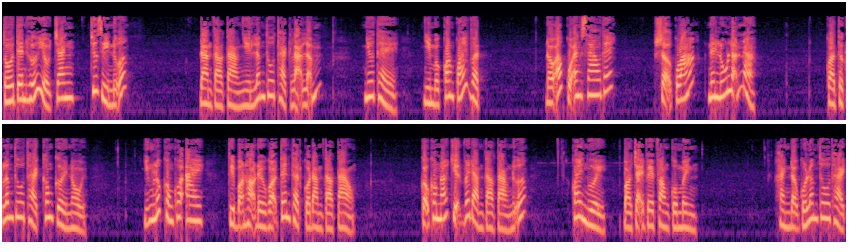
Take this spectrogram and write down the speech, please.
tôi tên hứa hiểu tranh chứ gì nữa. Đàm tào tào nhìn lâm thu thạch lạ lẫm. Như thể nhìn một con quái vật. Đầu óc của anh sao thế? Sợ quá, nên lú lẫn à? Quả thực lâm thu thạch không cười nổi. Những lúc không có ai, thì bọn họ đều gọi tên thật của đàm tào tào. Cậu không nói chuyện với đàm tào tào nữa. Quay người, bỏ chạy về phòng của mình. Hành động của lâm thu thạch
